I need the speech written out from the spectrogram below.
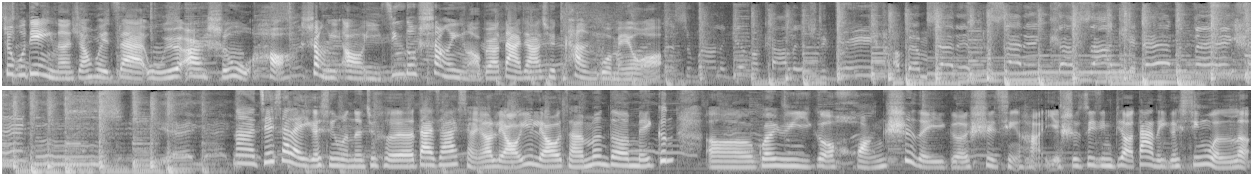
这部电影呢，将会在五月二十五号上映哦，已经都上映了，不知道大家去看过没有哦？那接下来一个新闻呢，就和大家想要聊一聊咱们的梅根，呃，关于一个皇室的一个事情哈，也是最近比较大的一个新闻了。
